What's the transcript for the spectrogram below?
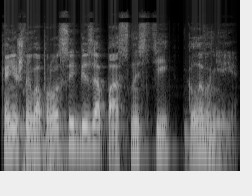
конечно, вопросы безопасности главнее.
